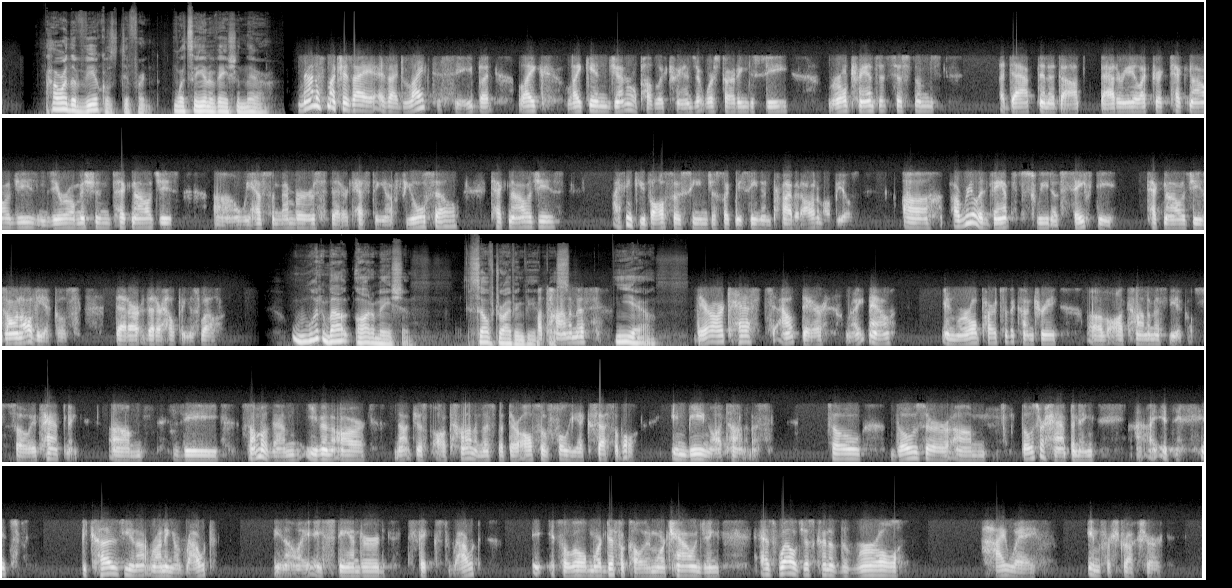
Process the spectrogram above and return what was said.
How are the vehicles different? What's the innovation there? Not as much as I as I'd like to see, but like like in general public transit, we're starting to see rural transit systems adapt and adopt battery electric technologies and zero emission technologies. Uh, we have some members that are testing out fuel cell technologies. I think you've also seen, just like we've seen in private automobiles, uh, a real advanced suite of safety technologies on all vehicles that are that are helping as well. What about automation? Self driving vehicles? Autonomous? Yeah. There are tests out there right now in rural parts of the country of autonomous vehicles. So it's happening. Um, the some of them even are not just autonomous, but they're also fully accessible in being autonomous. So those are um, those are happening. it, it's because you're not running a route you know, a, a standard fixed route, it, it's a little more difficult and more challenging, as well. Just kind of the rural highway infrastructure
